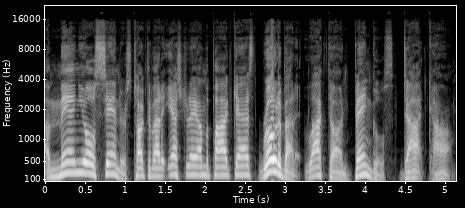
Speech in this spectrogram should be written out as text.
Emmanuel Sanders. Talked about it yesterday on the podcast, wrote about it, lockedonbengals.com.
